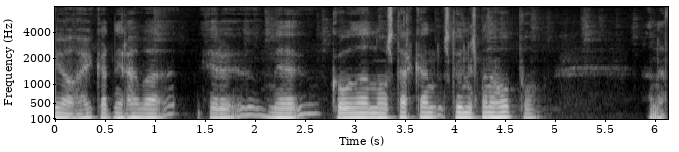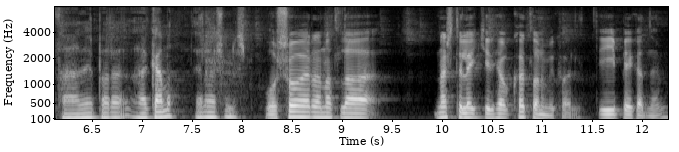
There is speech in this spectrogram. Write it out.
já, haukarnir hafa eru með góðan og sterkan stuðnismannahóp og þannig að það er bara, það er gaman það er svolítið. og svo er það náttúrulega næstu leikir hjá köllunum í kvöld í byggarnum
